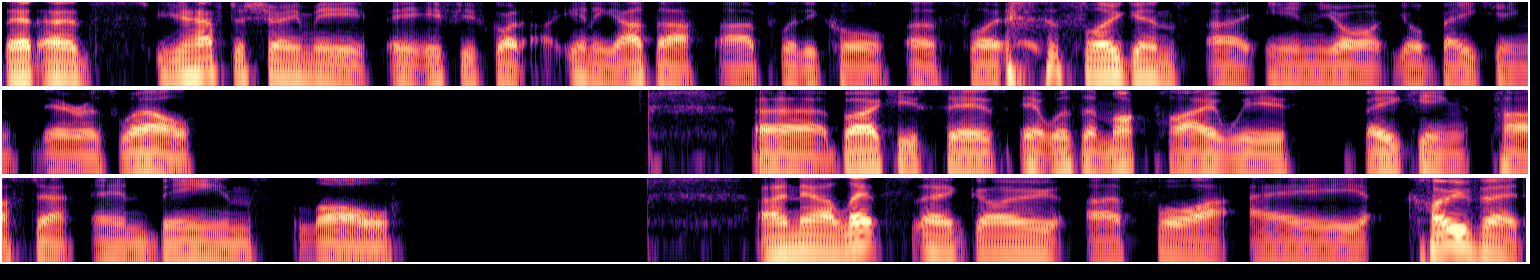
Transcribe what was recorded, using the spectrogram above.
That adds. You have to show me if you've got any other uh, political uh, slo- slogans uh, in your your baking there as well. Uh, Barkey says it was a mock pie with baking pasta and beans. Lol. Uh, now let's uh, go uh, for a COVID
